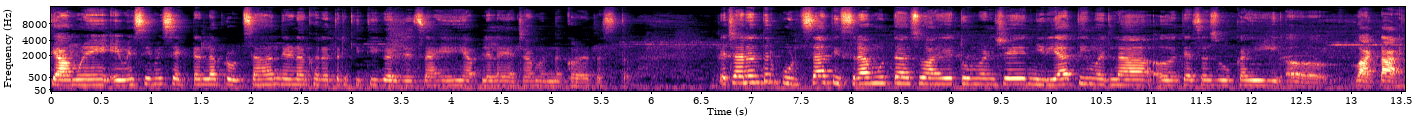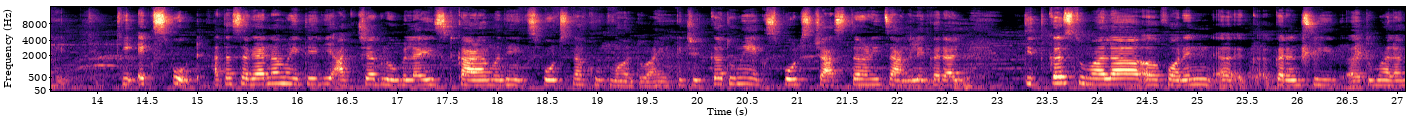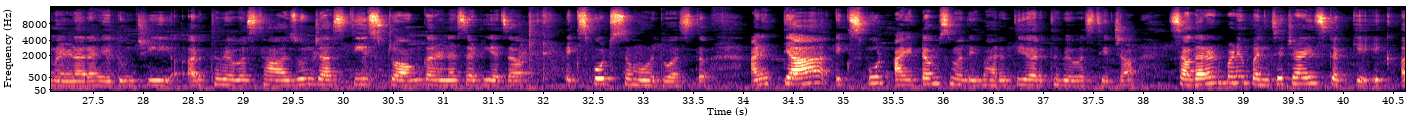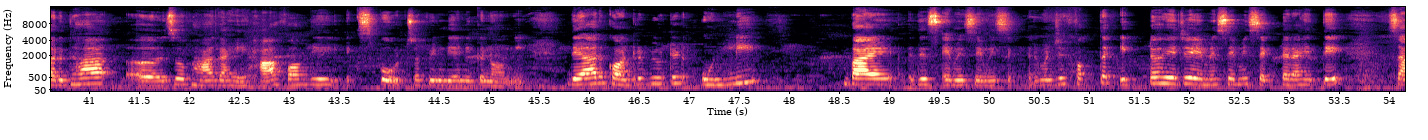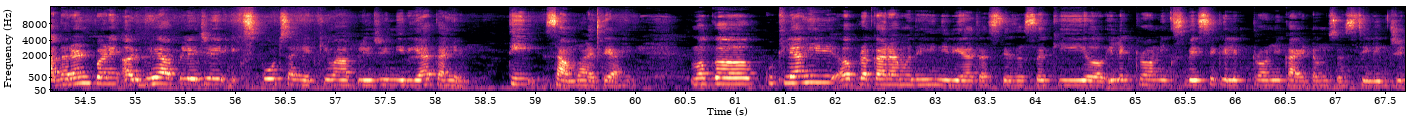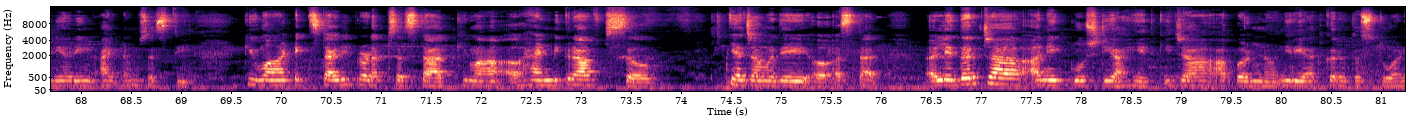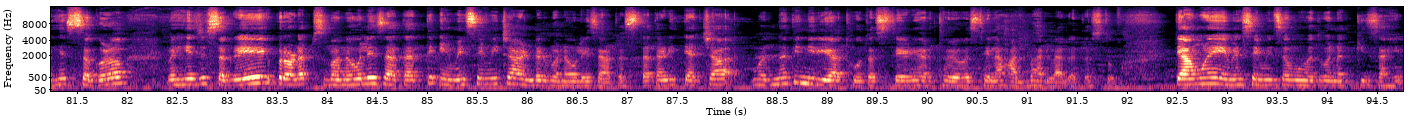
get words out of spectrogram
त्यामुळे एम एस एम ई सेक्टरला प्रोत्साहन देणं खरं तर किती गरजेचं आहे हे आपल्याला याच्यामधनं कळत असतं. त्याच्यानंतर पुढचा तिसरा मुद्दा जो आहे तो म्हणजे निर्यातीमधला त्याचा जो काही वाटा आहे. की एक्सपोर्ट आता सगळ्यांना माहिती आहे की आजच्या ग्लोबलाइज्ड काळामध्ये एक्सपोर्ट्सना खूप महत्त्व आहे. की जितकं तुम्ही एक्सपोर्ट्स जास्त आणि चांगले कराल तितकंच तुम्हाला फॉरेन करन्सी तुम्हाला मिळणार आहे. तुमची अर्थव्यवस्था अजून जास्ती स्ट्रॉंग करण्यासाठी याचा एक्सपोर्ट्सचं महत्त्व असतं. आणि त्या एक्सपोर्ट आयटम्समध्ये भारतीय अर्थव्यवस्थेच्या साधारणपणे पंचेचाळीस टक्के एक अर्धा जो भाग आहे half of the exports of Indian economy they are contributed only by this M S M E sector म्हणजे फक्त एकटं हे जे M S M E sector आहे ते साधारणपणे अर्धे आपले जे एक्सपोर्ट्स आहेत किंवा आपली जी निर्यात आहे ती सांभाळते आहे. मग कुठल्याही प्रकारामध्ये ही निर्यात असते. जसं की इलेक्ट्रॉनिक्स बेसिक इलेक्ट्रॉनिक आयटम्स असतील इंजिनिअरिंग आयटम्स असतील किंवा टेक्स्टाईल प्रोडक्ट्स असतात किंवा हँडीक्राफ्ट्स याच्यामध्ये असतात. लेदरच्या अनेक गोष्टी आहेत की ज्या आपण निर्यात करत असतो. आणि हे सगळं मग हे जे सगळे प्रॉडक्ट्स बनवले जातात ते एम एस एम ईच्या अंडर बनवले जात असतात आणि त्याच्यामधनं ती निर्यात होत असते आणि अर्थव्यवस्थेला हातभार लागत असतो. त्यामुळे एम एस एम ईचं महत्त्व नक्कीच आहे.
